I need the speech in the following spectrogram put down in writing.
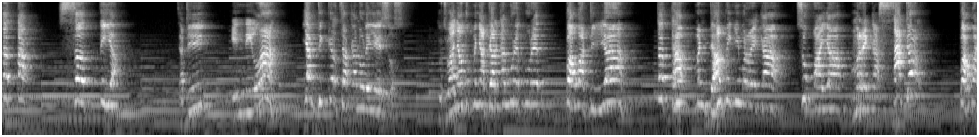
tetap setia. Jadi inilah yang dikerjakan oleh Yesus. Tujuannya untuk menyadarkan murid-murid bahwa dia tetap mendampingi mereka supaya mereka sadar bahwa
